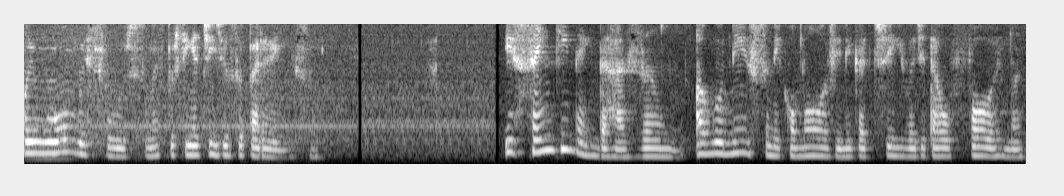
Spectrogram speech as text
Foi um longo esforço, mas por fim atingiu seu paraíso. E sem que entenda a razão, algo nisso me comove me cativa de tal forma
